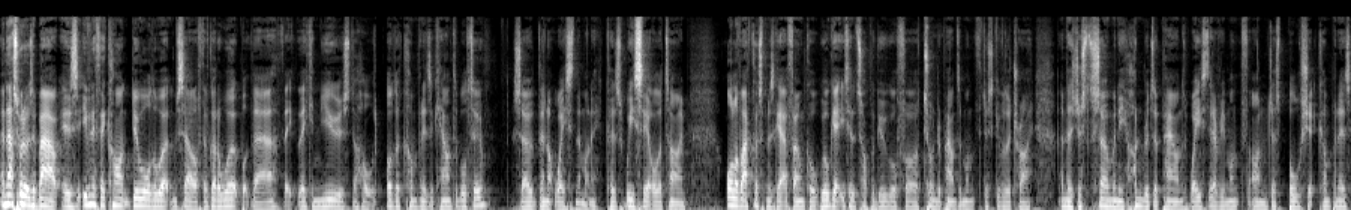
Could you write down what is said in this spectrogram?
And that's what it was about is even if they can't do all the work themselves they've got a workbook there they, they can use to hold other companies accountable to so they're not wasting their money because we see it all the time. All of our customers get a phone call. We'll get you to the top of google for 200 pounds a month. Just give us a try. And there's just so many hundreds of pounds wasted every month on just bullshit companies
